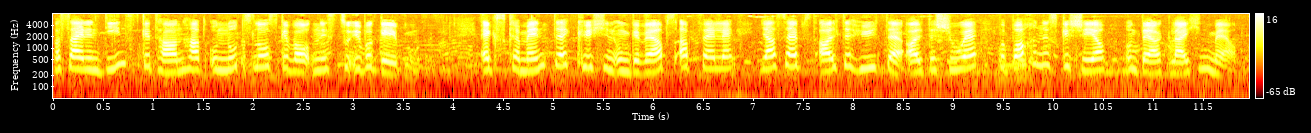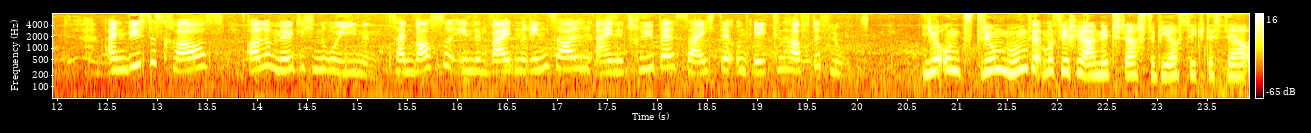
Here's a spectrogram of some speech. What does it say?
was seinen Dienst getan hat und nutzlos geworden ist, zu übergeben. Exkremente, Küchen- und Gewerbsabfälle, ja selbst alte Hüte, alte Schuhe, verbrochenes Geschirr und dergleichen mehr. Ein wüstes Chaos aller möglichen Ruinen, sein Wasser in den beiden Rinnsalen eine trübe, seichte und ekelhafte Flut. Ja, und darum wundert man sich ja auch nicht, dass der Biosig den sehr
